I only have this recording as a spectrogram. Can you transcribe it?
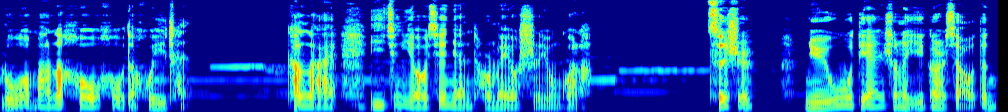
落满了厚厚的灰尘，看来已经有些年头没有使用过了。此时，女巫点上了一盖小灯，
